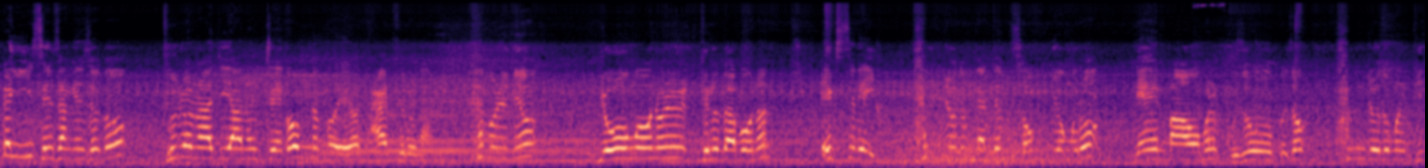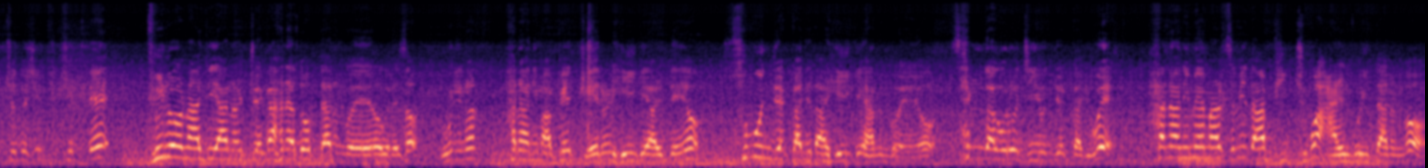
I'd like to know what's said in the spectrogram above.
그러니까 이 세상에서도 드러나지 않을 죄가 없는 거예요. 다 드러나. 하물며 영혼을 들여다보는 엑스레이, 탐조등 같은 성경으로 내 마음을 구석구석 탐조등을 비추듯이 비칠 때 드러나지 않을 죄가 하나도 없다는 거예요. 그래서 우리는 하나님 앞에 죄를 회개할 때요. 숨은 죄까지 다 회개하는 거예요. 생각으로 지은 죄까지. 왜? 하나님의 말씀이 다 비추고 알고 있다는 거.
